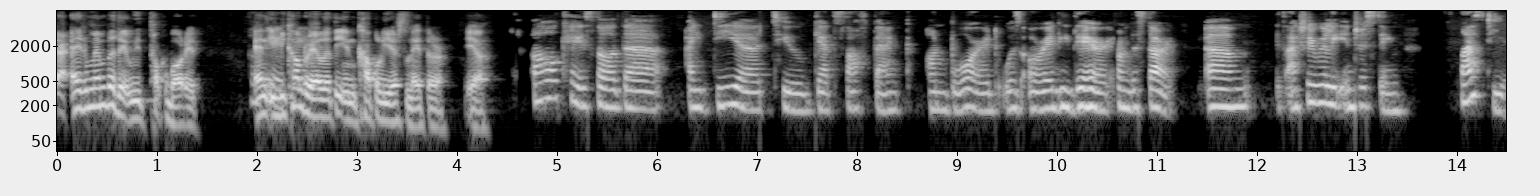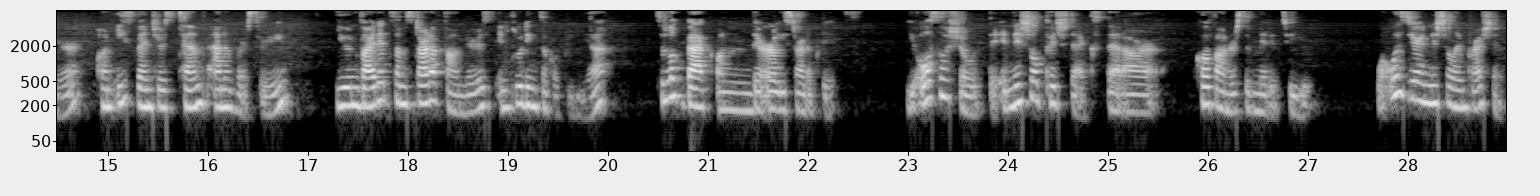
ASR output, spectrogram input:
I, I remember that we talked about it, okay. and it became reality in a couple years later. Yeah. Oh, okay. So the idea to get SoftBank on board was already there from the start. Um, it's actually really interesting. Last year, on East Venture's 10th anniversary, you invited some startup founders, including Tokopedia, to look back on their early startup days. You also showed the initial pitch decks that our co founders submitted to you. What was your initial impression?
